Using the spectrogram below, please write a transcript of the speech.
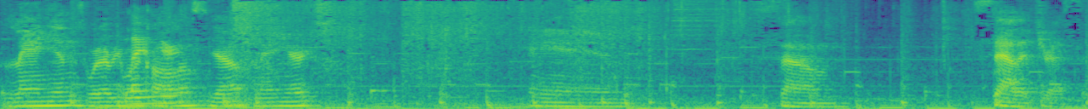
lanyards, whatever you want to call them. Yeah, lanyards. And some salad dressing.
